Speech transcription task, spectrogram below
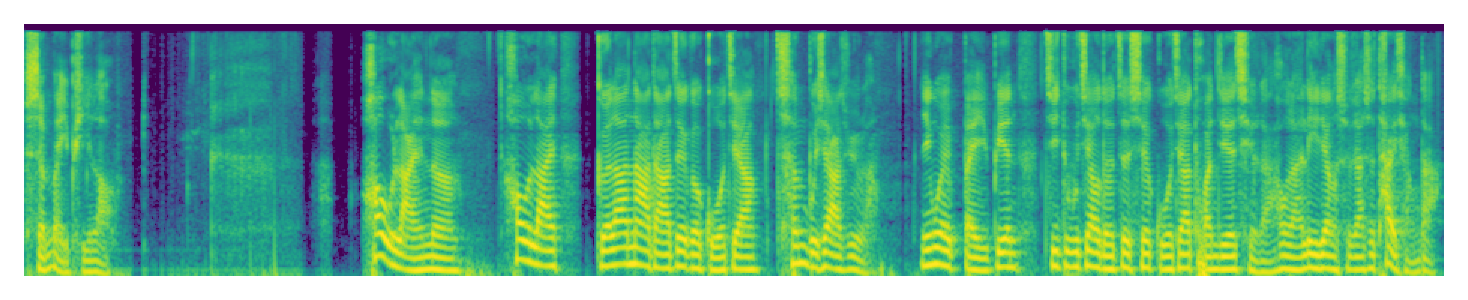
审美疲劳。后来呢，后来格拉纳达这个国家撑不下去了，因为北边基督教的这些国家团结起来，后来力量实在是太强大，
